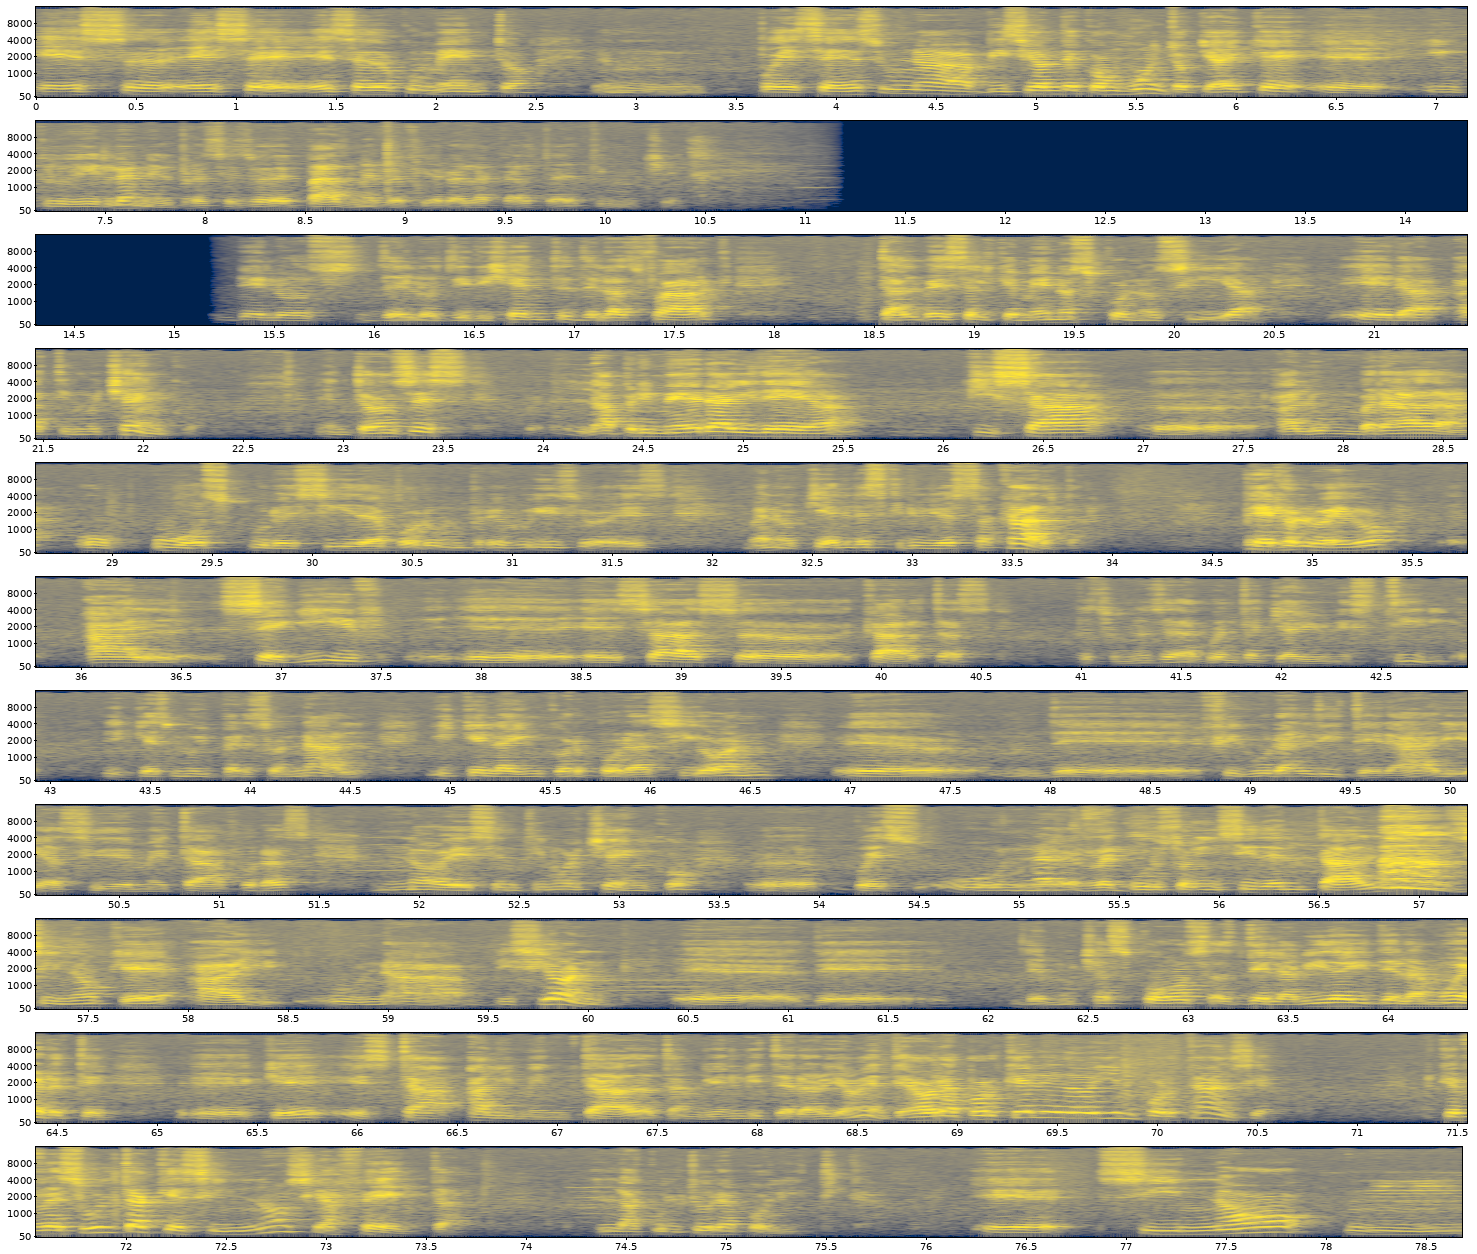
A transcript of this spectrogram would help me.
es, ese, ese documento mm, pues es una visión de conjunto que hay que eh, incluirla en el proceso de paz, me refiero a la carta de Timochenko. De los, de los dirigentes de las FARC, tal vez el que menos conocía era a Timochenko. Entonces, la primera idea, quizá eh, alumbrada u, oscurecida por un prejuicio, es, bueno, ¿quién le escribió esta carta? Pero luego, al seguir eh, esas eh, cartas, pues uno se da cuenta que hay un estilo y que es muy personal y que la incorporación eh, de figuras literarias y de metáforas no es en Timochenko eh, pues un recurso incidental, sino que hay una visión eh, de, de, muchas cosas, de la vida y de la muerte, que está alimentada también literariamente. Ahora, ¿por qué le doy importancia? que resulta que si no se afecta la cultura política, eh, si no mm,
